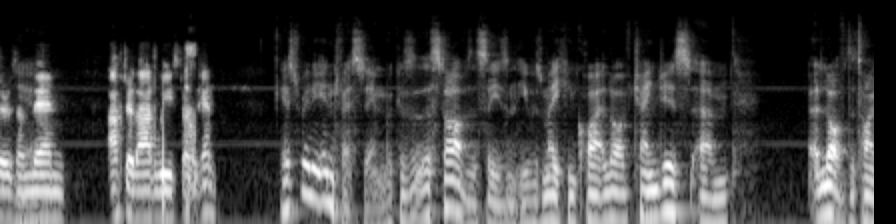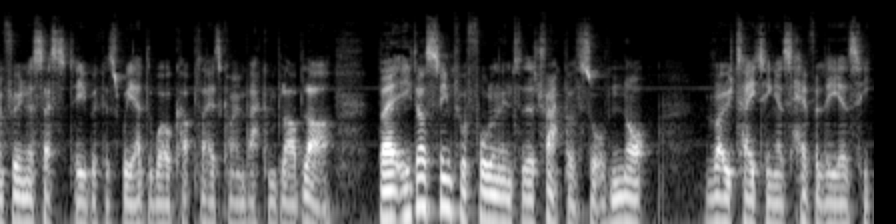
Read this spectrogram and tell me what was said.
And Yeah. then after that, we start again. It's really interesting because at the start of the season he was making quite a lot of changes. Um, a lot of the time through necessity because we had the World Cup players coming back and blah blah. But he does seem to have fallen into the trap of sort of not rotating as heavily as he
